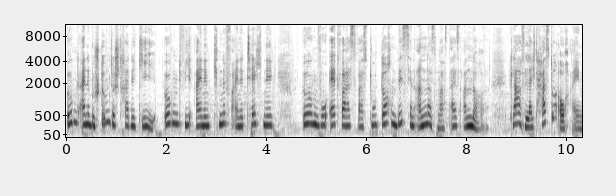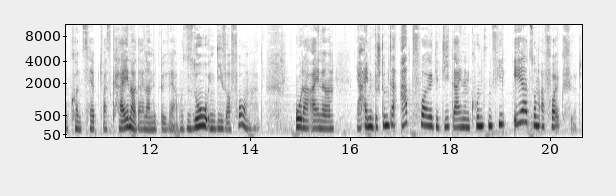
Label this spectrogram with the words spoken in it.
irgendeine bestimmte Strategie, irgendwie einen Kniff, eine Technik, irgendwo etwas, was du doch ein bisschen anders machst als andere. Klar, vielleicht hast du auch ein Konzept, was keiner deiner Mitbewerber so in dieser Form hat. Oder eine, ja, eine bestimmte Abfolge, die deinen Kunden viel eher zum Erfolg führt.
